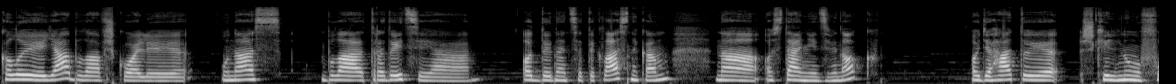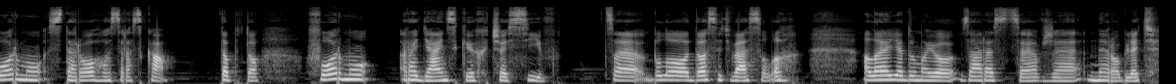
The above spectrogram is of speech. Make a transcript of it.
Коли я була в школі, у нас була традиція одинадцятикласникам на останній дзвінок одягати шкільну форму старого зразка. Тобто форму радянських часів. Це було досить весело, але я думаю, зараз це вже не роблять.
